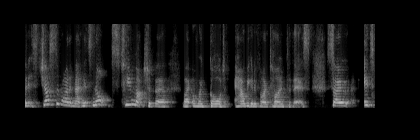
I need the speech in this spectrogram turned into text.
But it's just the right amount. And it's not too much of a like, oh my God, how are we going to find time for this? So it's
